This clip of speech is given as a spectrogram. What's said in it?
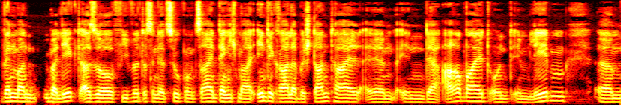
wenn man überlegt, also wie wird es in der Zukunft sein, denke ich mal, integraler Bestandteil ähm, in der Arbeit und im Leben. Ähm,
